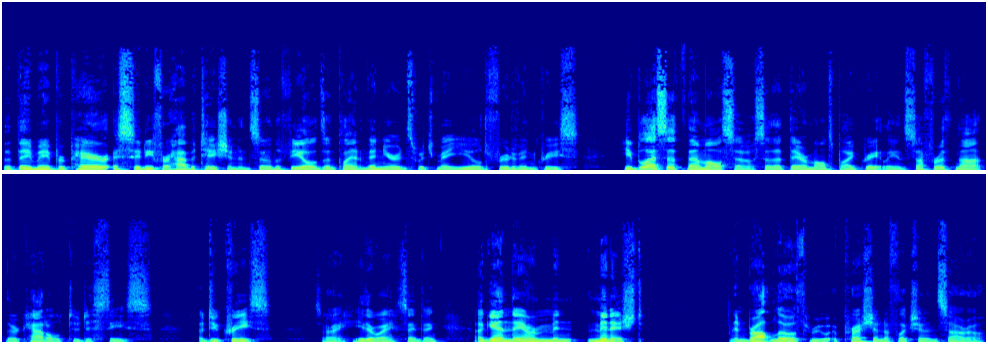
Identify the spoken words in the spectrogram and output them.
that they may prepare a city for habitation, and sow the fields, and plant vineyards, which may yield fruit of increase. He blesseth them also, so that they are multiplied greatly, and suffereth not their cattle to decease, a decrease. Sorry, either way, same thing. Again, they are min- minished and brought low through oppression, affliction, and sorrow.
